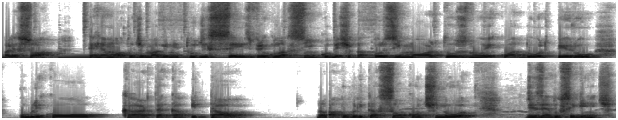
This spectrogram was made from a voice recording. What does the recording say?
Olha só, terremoto de magnitude 6,5 deixa 14 mortos no Equador, Peru, publicou Carta Capital. A publicação continua dizendo o seguinte,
